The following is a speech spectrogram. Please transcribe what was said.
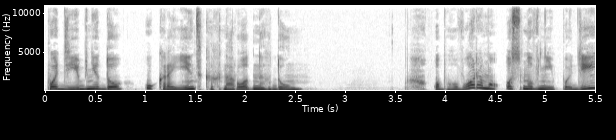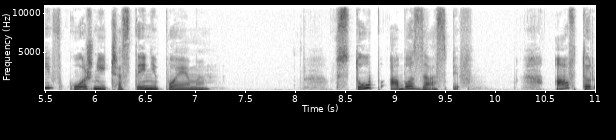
подібні до українських народних дум. Обговоримо основні події в кожній частині поеми. Вступ або заспів. Автор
